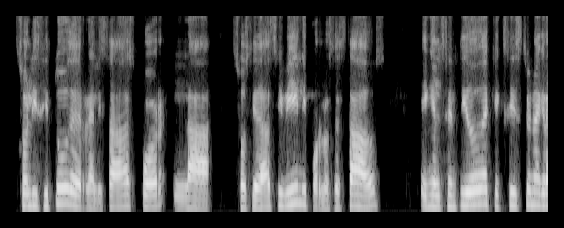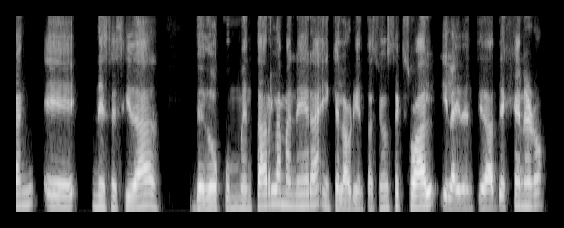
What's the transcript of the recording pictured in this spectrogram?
solicitudes realizadas por la sociedad civil y por los estados, en el sentido de que existe una gran eh, necesidad de documentar la manera en que la orientación sexual y la identidad de género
